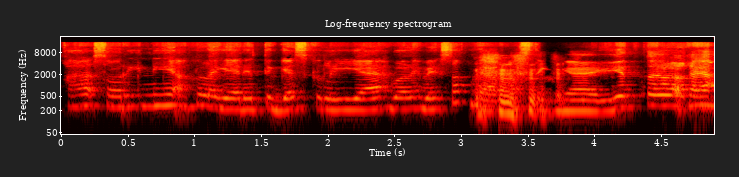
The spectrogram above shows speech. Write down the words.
kak sorry nih aku lagi ada tugas kuliah boleh besok nggak postingnya gitu kayak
